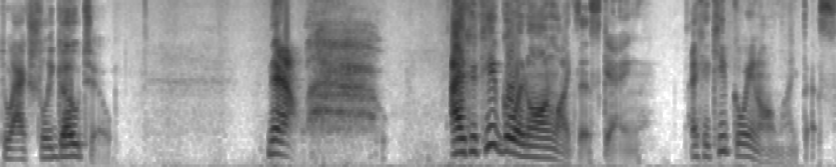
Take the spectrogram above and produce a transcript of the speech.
to actually go to. Now, I could keep going on like this, gang. I could keep going on like this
